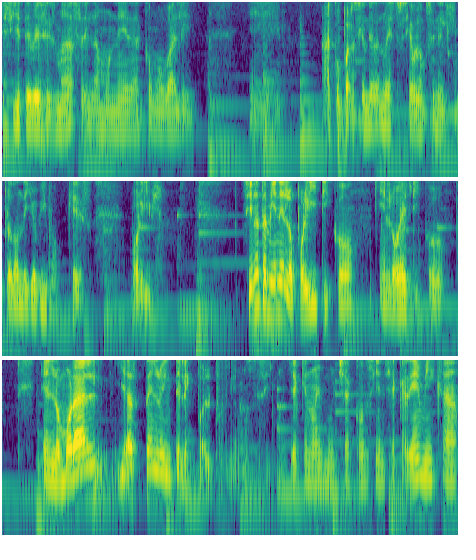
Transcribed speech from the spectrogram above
siete veces más en la moneda como vale eh, a comparación de la nuestra, si hablamos en el ejemplo donde yo vivo, que es Bolivia. Sino también en lo político, en lo ético, en lo moral y hasta en lo intelectual, podríamos decir, ya que no hay mucha conciencia académica,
